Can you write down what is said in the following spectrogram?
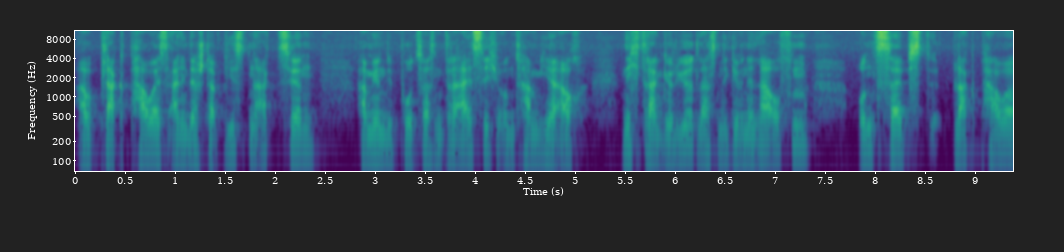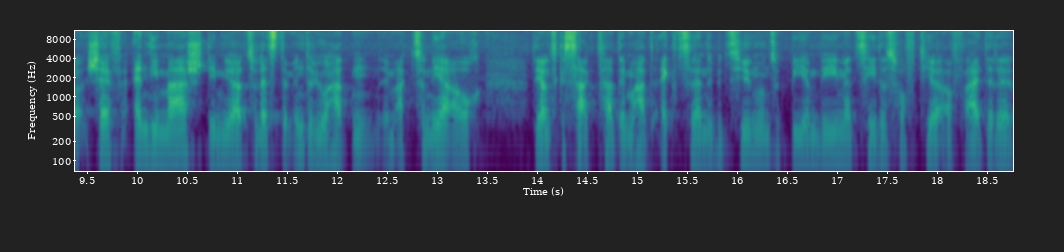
aber Plug Power ist eine der stabilsten Aktien, haben wir im Depot 2030 und haben hier auch nicht dran gerührt, lassen die Gewinne laufen. Und selbst Plug Power-Chef Andy Marsh, den wir zuletzt im Interview hatten, im Aktionär auch, der uns gesagt hatte, man hat exzellente Beziehungen zu BMW, Mercedes hofft hier auf weitere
